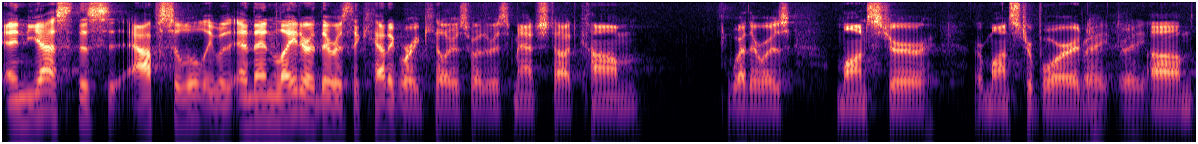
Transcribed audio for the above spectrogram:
and yes, this absolutely was. And then later there was the category killers, whether it was Match.com, whether it was Monster or Monster Board, Right, right. Um,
